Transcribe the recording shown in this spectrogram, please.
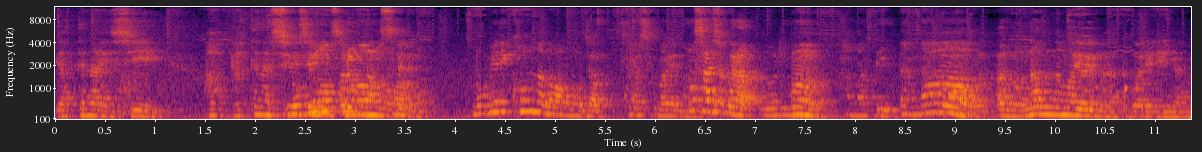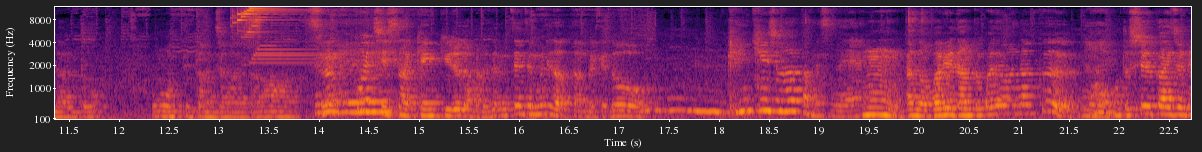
やってないしあやってない。習字もそれももう全てものめり込んだのはもうじゃあクラシックバレエのもう最初から。踊りにうん。ハマっていったんだ、もうあの何の迷いもなくバレリーナになると思ってたんじゃないかな。すっごい小さな研究所だからでも全然無理だったんだけど、うん研究所だったんですね。う、ん、あのバレエ団とかではなくもうはい。本当集会所で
